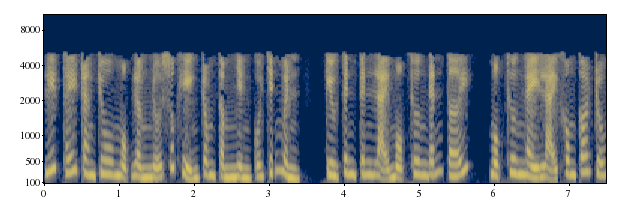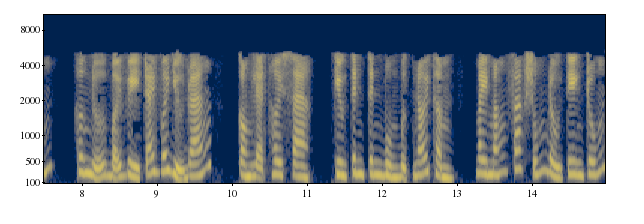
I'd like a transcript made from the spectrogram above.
liếc thấy Trang Chu một lần nữa xuất hiện trong tầm nhìn của chính mình, Kiều Tinh Tinh lại một thương đánh tới, một thương này lại không có trúng, hơn nữa bởi vì trái với dự đoán, còn lệch hơi xa, Kiều Tinh Tinh buồn bực nói thầm, may mắn phát súng đầu tiên trúng,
